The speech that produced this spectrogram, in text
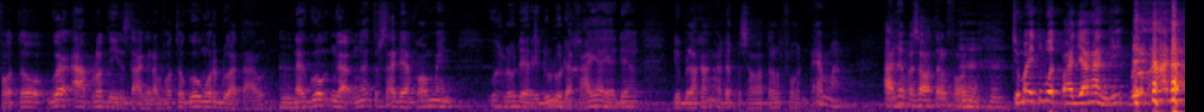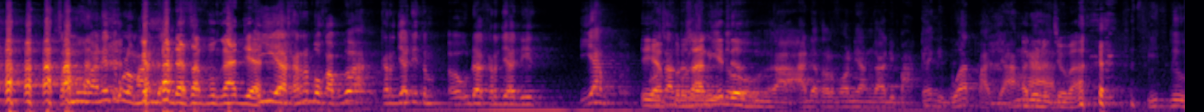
foto gue upload di Instagram foto gue umur 2 tahun. Nah gue nggak nggak terus ada yang komen, wah lo dari dulu udah kaya ya dia di belakang ada pesawat telepon. Emang ada pesawat telepon. Cuma itu buat pajangan Ji, belum ada. Sambungannya itu belum ada. ada sambungannya. Iya, karena bokap gua kerja di eh, udah kerja di ya Iya, perusahaan gitu. Nah, ada telepon yang nggak dipakai dibuat pajangan. Aduh lucu banget. Gitu.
